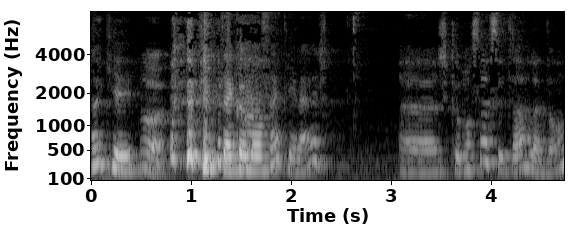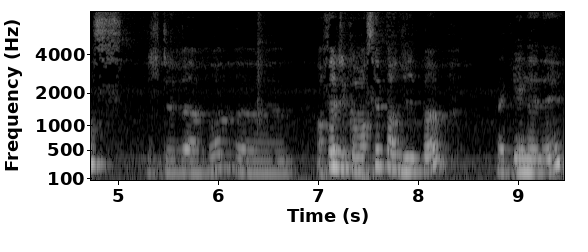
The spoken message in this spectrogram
Ok. Ouais. Puis t'as commencé à quel âge? Euh, j'ai commencé assez tard la danse. Je devais avoir. euh, En fait, j'ai commencé par du hip-hop une année,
